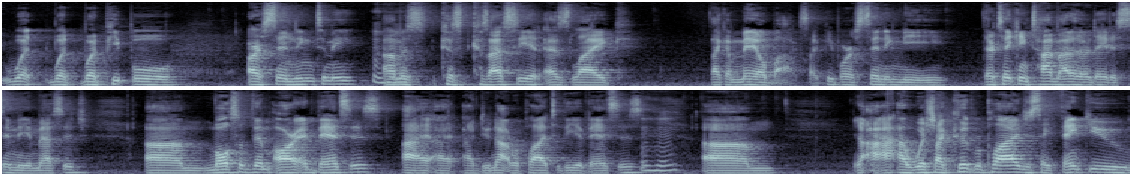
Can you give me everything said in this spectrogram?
what what what people are sending to me. Um, because because I see it as like like a mailbox. Like people are sending me, they're taking time out of their day to send me a message. Um, most of them are advances. I, I, I do not reply to the advances. Um, you know, I, I wish I could reply and just say thank you,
